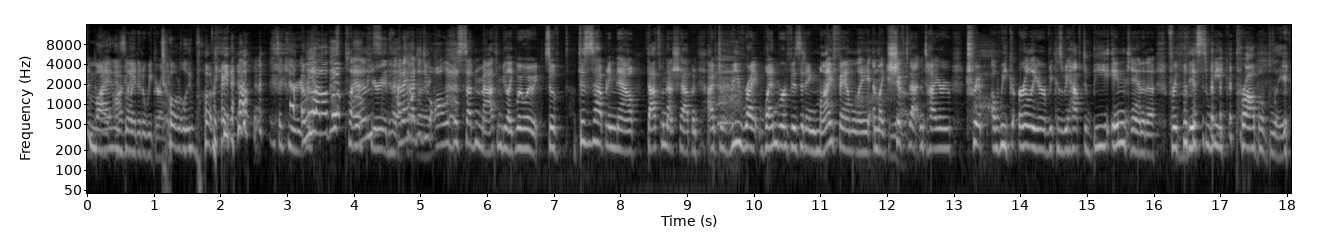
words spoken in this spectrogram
And mind I is ovulated like a week early. totally blown right now. It's like your. And we had all these plans, and I had to do all of this sudden math and be like, wait, wait, wait. So this is happening now, that's when that should happen. I have to rewrite when we're visiting my family and like shift Yeah. that entire trip a week earlier because we have to be in Canada for this week, probably.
